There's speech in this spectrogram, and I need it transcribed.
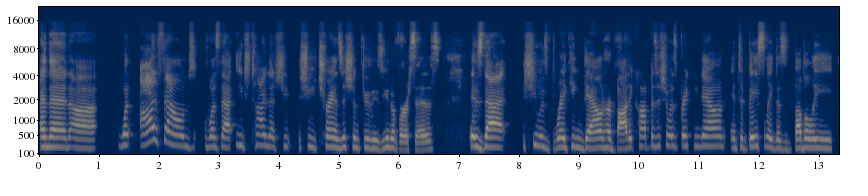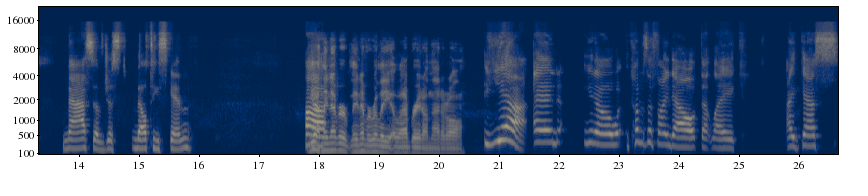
And then uh what i found was that each time that she she transitioned through these universes is that she was breaking down her body composition was breaking down into basically this bubbly mass of just melty skin. Yeah, Uh, they never they never really elaborate on that at all. Yeah and you know comes to find out that like i guess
